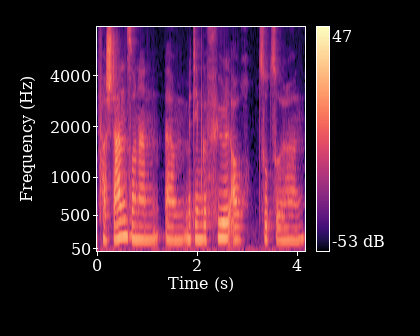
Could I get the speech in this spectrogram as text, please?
Verstand, sondern ähm, mit dem Gefühl auch zuzuhören,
